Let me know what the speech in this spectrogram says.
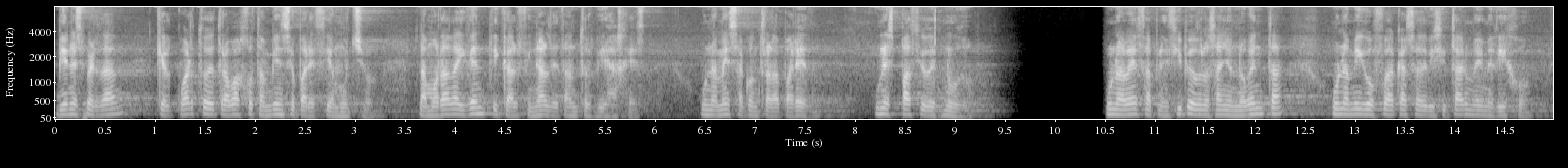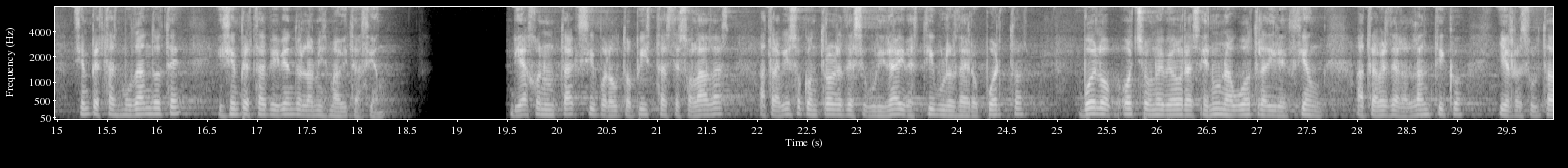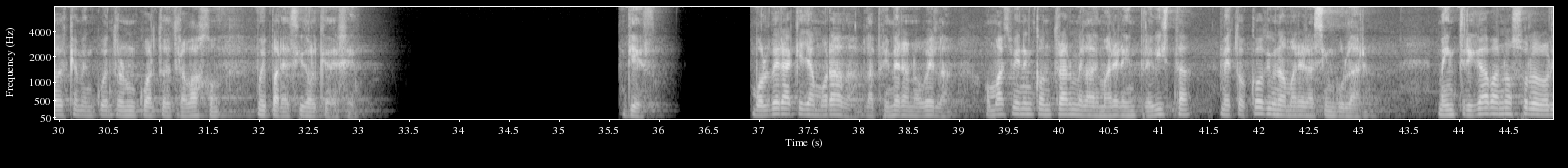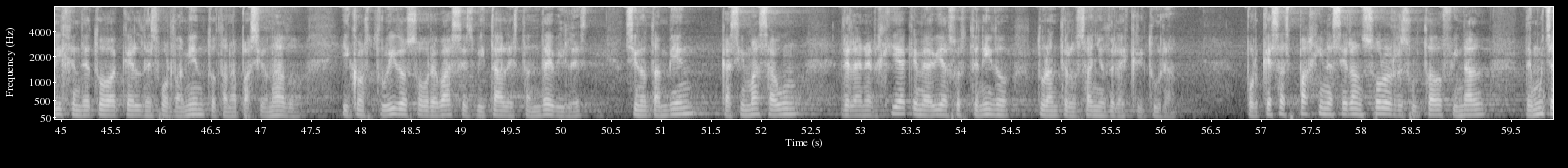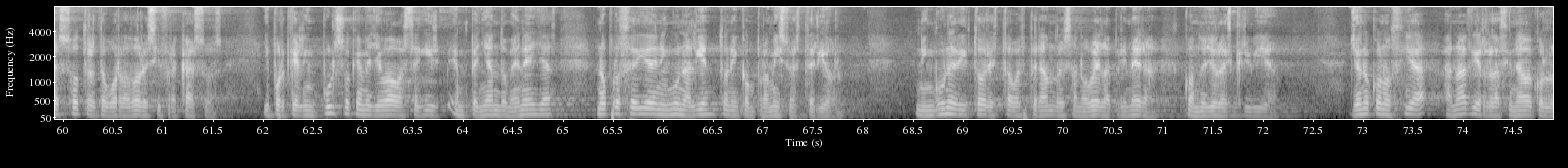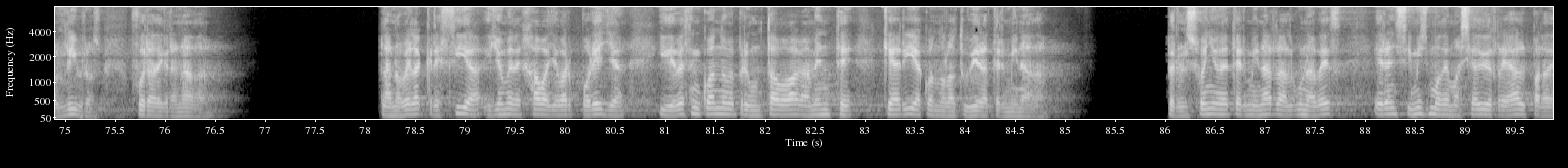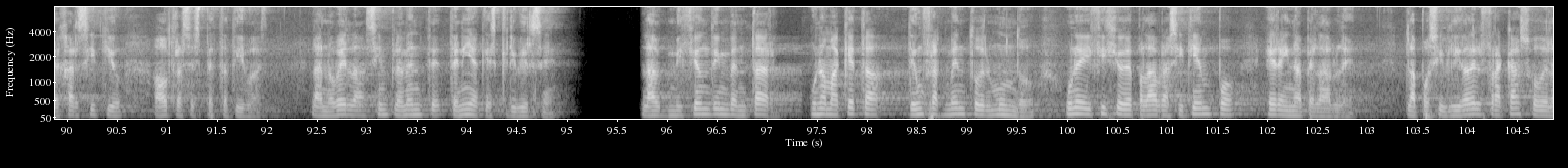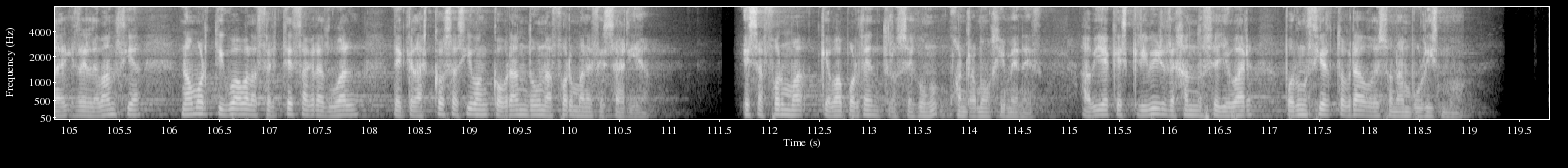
Bien es verdad que el cuarto de trabajo también se parecía mucho, la morada idéntica al final de tantos viajes, una mesa contra la pared, un espacio desnudo. Una vez, a principios de los años 90, un amigo fue a casa de visitarme y me dijo, siempre estás mudándote y siempre estás viviendo en la misma habitación. Viajo en un taxi por autopistas desoladas, atravieso controles de seguridad y vestíbulos de aeropuertos, vuelo ocho o nueve horas en una u otra dirección a través del Atlántico y el resultado es que me encuentro en un cuarto de trabajo muy parecido al que dejé. 10. Volver a aquella morada, la primera novela, o más bien encontrármela de manera imprevista, me tocó de una manera singular. Me intrigaba no solo el origen de todo aquel desbordamiento tan apasionado y construido sobre bases vitales tan débiles, sino también, casi más aún, de la energía que me había sostenido durante los años de la escritura, porque esas páginas eran solo el resultado final de muchas otras de borradores y fracasos, y porque el impulso que me llevaba a seguir empeñándome en ellas no procedía de ningún aliento ni compromiso exterior. Ningún editor estaba esperando esa novela primera cuando yo la escribía. Yo no conocía a nadie relacionado con los libros fuera de Granada. La novela crecía y yo me dejaba llevar por ella y de vez en cuando me preguntaba vagamente qué haría cuando la tuviera terminada. Pero el sueño de terminarla alguna vez era en sí mismo demasiado irreal para dejar sitio a otras expectativas. La novela simplemente tenía que escribirse. La ambición de inventar una maqueta de un fragmento del mundo, un edificio de palabras y tiempo, era inapelable. La posibilidad del fracaso o de la irrelevancia no amortiguaba la certeza gradual de que las cosas iban cobrando una forma necesaria. Esa forma que va por dentro, según Juan Ramón Jiménez. Había que escribir dejándose llevar por un cierto grado de sonambulismo.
